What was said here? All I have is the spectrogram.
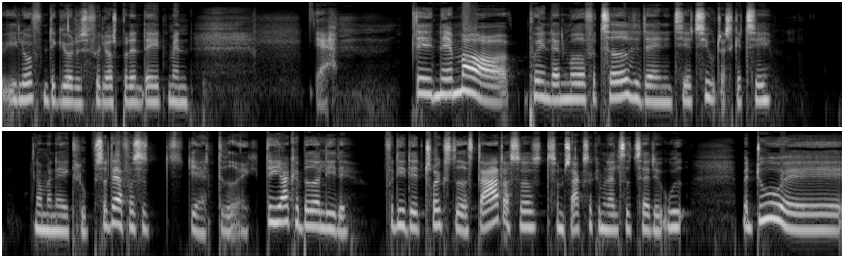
i luften. Det gjorde det selvfølgelig også på den date, men ja, det er nemmere på en eller anden måde at få taget det der initiativ, der skal til, når man er i klub. Så derfor, så, ja, det ved jeg ikke. Det, jeg kan bedre lide det, fordi det er et trygt sted at starte, og så, som sagt, så kan man altid tage det ud. Men du, øh,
